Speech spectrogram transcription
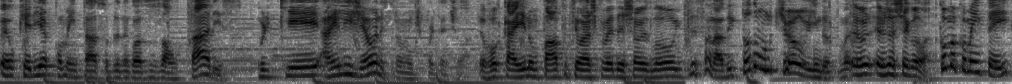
eu queria comentar sobre o negócio dos altares, porque a religião é extremamente importante lá. Eu vou cair num papo que eu acho que vai deixar o Slow impressionado. E todo mundo que estiver ouvindo, eu, eu já chego lá. Como eu comentei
